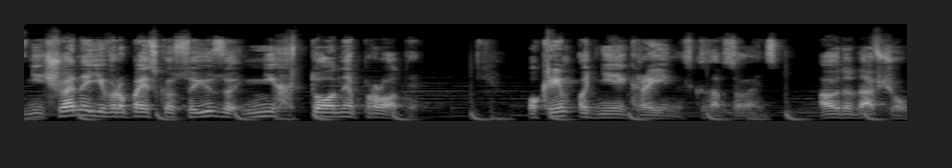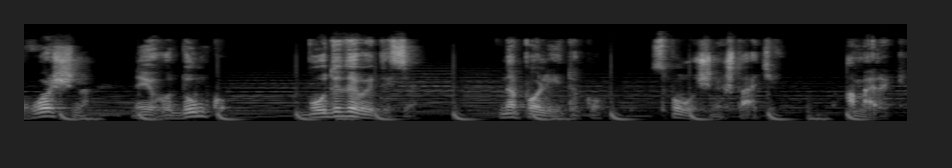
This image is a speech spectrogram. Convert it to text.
ні члени Європейського Союзу ніхто не проти, окрім однієї країни, сказав Зеленський. Але додав, що Угорщина, на його думку, буде дивитися на політику Сполучених Штатів Америки.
